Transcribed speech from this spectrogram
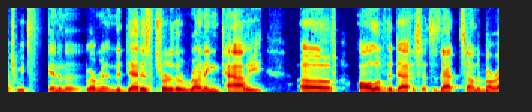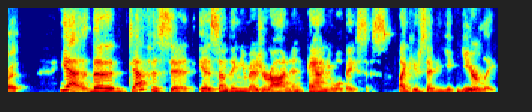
how much we spend in the government, and the debt is sort of the running tally of all of the deficits. Does that sound about right? Yeah, the deficit is something you measure on an annual basis, like you said, y- yearly.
